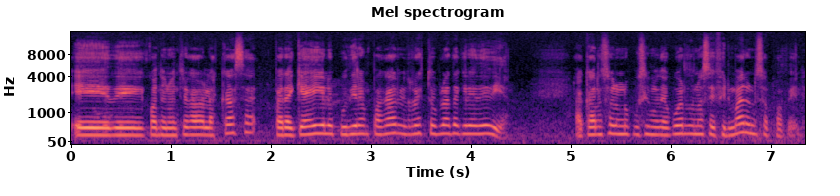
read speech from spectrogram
eh, de cuando nos entregaron las casas para que a ellos les pudieran pagar el resto de plata que les debían. Acá nosotros nos pusimos de acuerdo, no se firmaron esos papeles.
